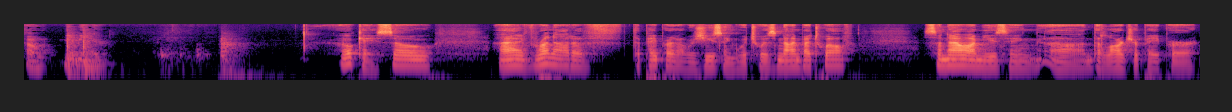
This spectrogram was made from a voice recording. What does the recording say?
So meet me here. Okay, so I've run out of the paper that I was using, which was 9 by 12. So now I'm using uh, the larger paper,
